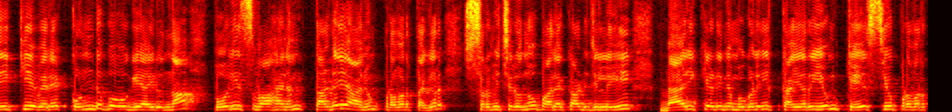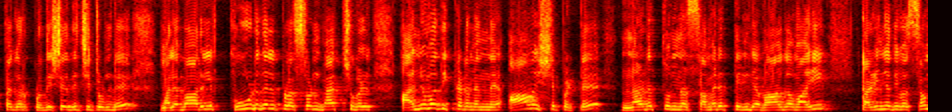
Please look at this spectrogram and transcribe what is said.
നീക്കിയവരെ കൊണ്ടുപോവുകയായിരുന്ന പോലീസ് വാഹനം തടയാനും പ്രവർത്തകർ ശ്രമിച്ചിരുന്നു. പാലക്കാട് ജില്ലയിൽ ബാരിക്കേഡിന് മുകളിൽ കയറിയും കെ എസ് യു പ്രവർത്തകർ പ്രതിഷേധിച്ചിട്ടുണ്ട്. മലബാറിൽ കൂടുതൽ പ്ലസ് വൺ ബാച്ചുകൾ അനുവദിക്കണമെന്ന് ആവശ്യപ്പെട്ട് നടത്തുന്ന സമരത്തിന്റെ ഭാഗമായി കഴിഞ്ഞ ദിവസം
